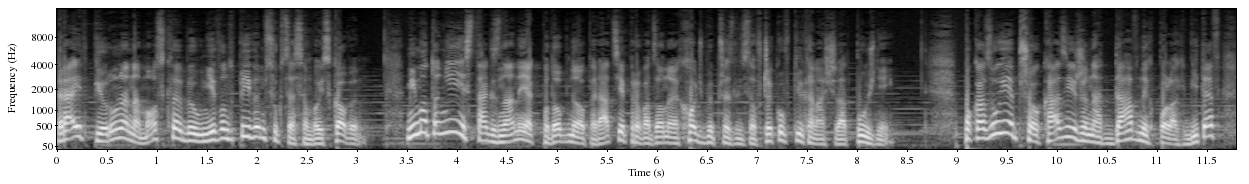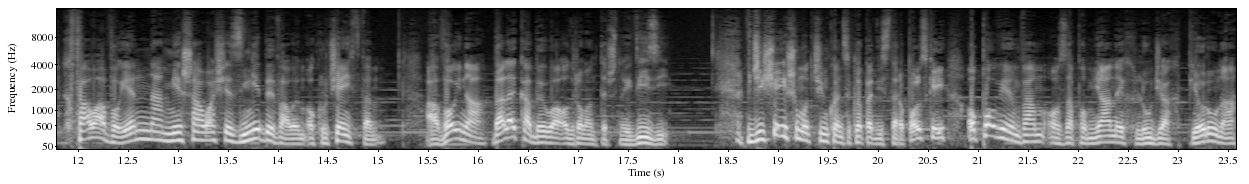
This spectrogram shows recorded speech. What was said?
Rajd Pioruna na Moskwę był niewątpliwym sukcesem wojskowym. Mimo to nie jest tak znany jak podobne operacje prowadzone choćby przez Lisowczyków kilkanaście lat później. Pokazuje przy okazji, że na dawnych polach bitew chwała wojenna mieszała się z niebywałym okrucieństwem, a wojna daleka była od romantycznych wizji. W dzisiejszym odcinku Encyklopedii Staropolskiej opowiem Wam o zapomnianych ludziach Pioruna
